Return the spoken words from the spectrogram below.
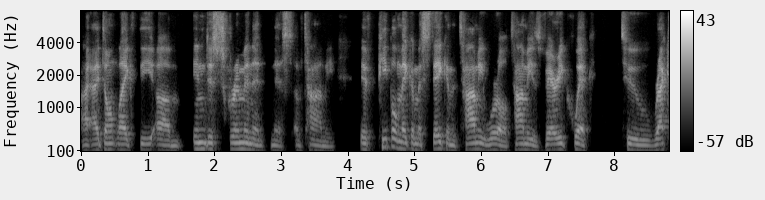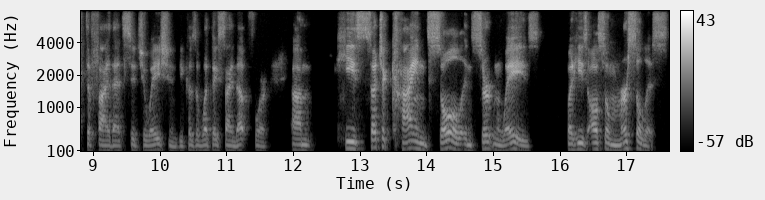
I, I, don't like the um, indiscriminateness of Tommy. If people make a mistake in the Tommy world, Tommy is very quick to rectify that situation because of what they signed up for. Um, he's such a kind soul in certain ways, but he's also merciless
